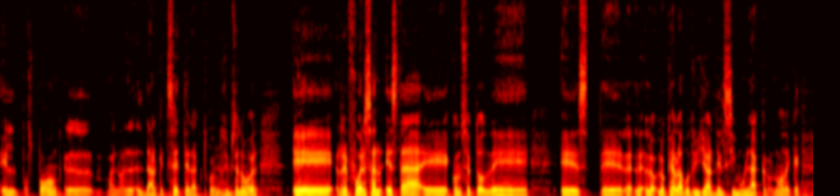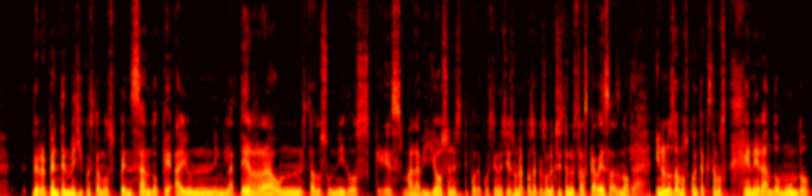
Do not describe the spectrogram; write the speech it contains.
el post-punk, el, bueno, el, dark, etcétera, cuando se empiezan a mover, eh, refuerzan este concepto de este, lo, lo, que habla Baudrillard del simulacro, ¿no? De que de repente en México estamos pensando que hay un Inglaterra, un Estados Unidos que es maravilloso en ese tipo de cuestiones y es una cosa que solo existe en nuestras cabezas, ¿no? Y no nos damos cuenta que estamos generando mundo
